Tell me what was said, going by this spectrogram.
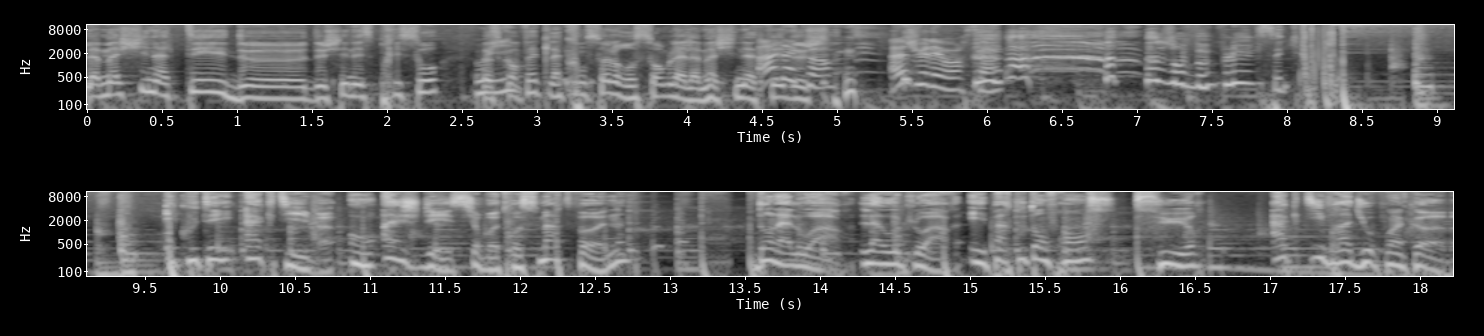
la machine à thé de, de chez Nespresso parce Oui. qu'en fait la console ressemble à la machine à Ah thé de d'accord. chez Ah je vais aller voir ça. J'en peux plus. C'est Écoutez Active en HD sur votre smartphone, dans la Loire, la Haute-Loire et partout en France, sur activeradio.com.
